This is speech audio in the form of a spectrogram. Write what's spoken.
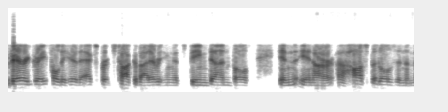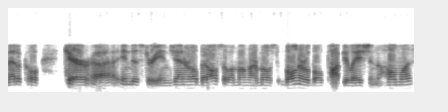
Very grateful to hear the experts talk about everything that's being done both in in our uh, hospitals and the medical care uh, industry in general, but also among our most vulnerable population, the homeless.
